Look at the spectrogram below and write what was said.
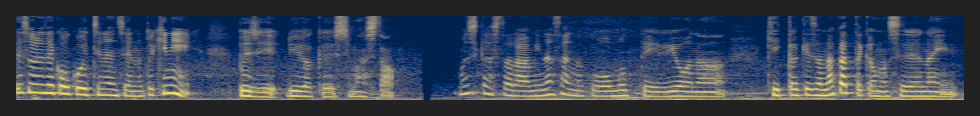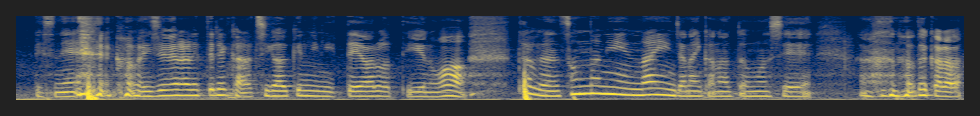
でそれで高校1年生の時に無事留学しました。もしかしたら皆さんがこう思っているようなきっかけじゃなかったかもしれないですね。このいじめられてるから違う国に行ってやろうっていうのは多分そんなにないんじゃないかなと思うしあのだから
